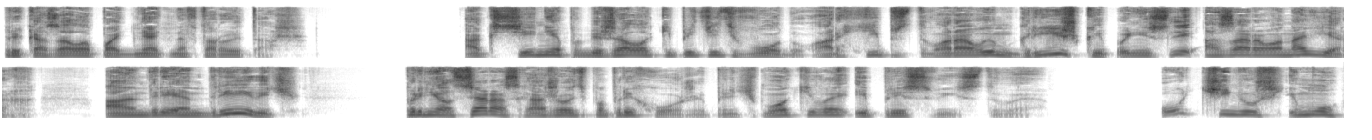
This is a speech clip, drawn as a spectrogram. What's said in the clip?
приказала поднять на второй этаж. Аксинья побежала кипятить воду. Архип с дворовым Гришкой понесли Азарова наверх, а Андрей Андреевич принялся расхаживать по прихожей, причмокивая и присвистывая. Очень уж ему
